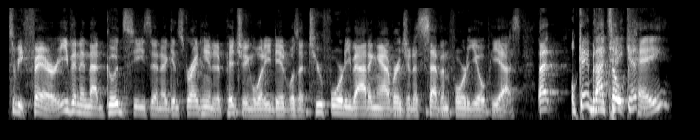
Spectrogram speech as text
to be fair, even in that good season against right-handed pitching, what he did was a 240 batting average and a 740 OPS. That okay, but I that's take it. okay.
